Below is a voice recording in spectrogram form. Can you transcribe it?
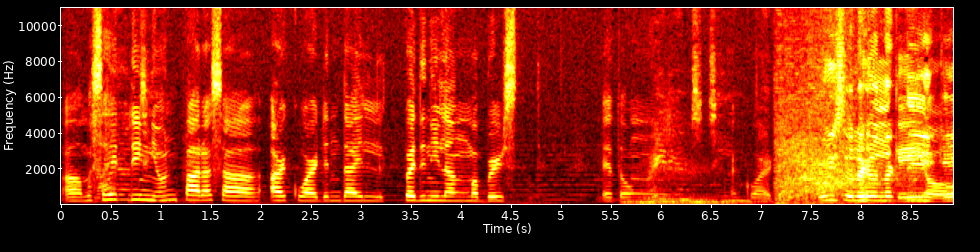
ah, masahit din yun para sa Arc Warden dahil pwede nilang ma-burst itong Arc Warden. Uy, sila yung DK, nag-DK. oo,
